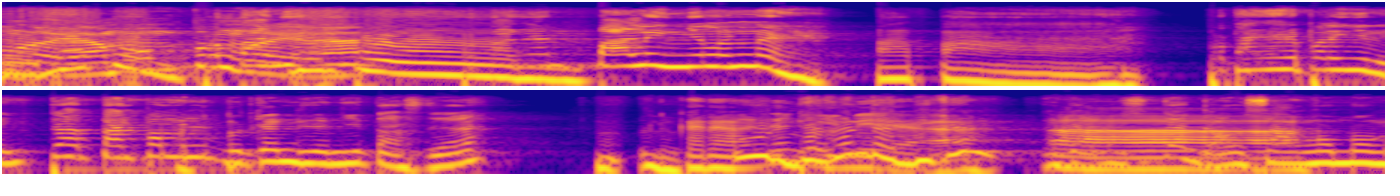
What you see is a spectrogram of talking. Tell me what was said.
lo ya, mumpung lo ya. Pertanyaan paling nyeleneh. Apa? Pertanyaan paling ini ta- tanpa menyebutkan identitas ya. Kadang-kadang udah kan tadi ya. kan? Nggak, maksudnya nggak usah ngomong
